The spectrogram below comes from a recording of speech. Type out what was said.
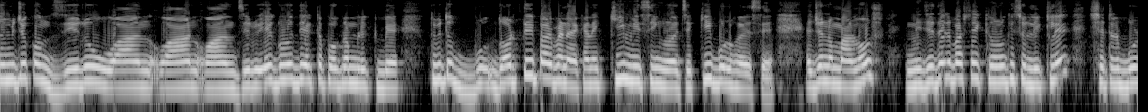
তুমি যখন zero one one one zero এগুলো দিয়ে একটা প্রোগ্রাম লিখবে, তুমি তো ধরতেই পারবে না এখানে কি মিসিং রয়েছে, কি ভুল হয়েছে। এজন্য মানুষ নিজেদের ভাষায় কোনো কিছু লিখলে সেটার ভুল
